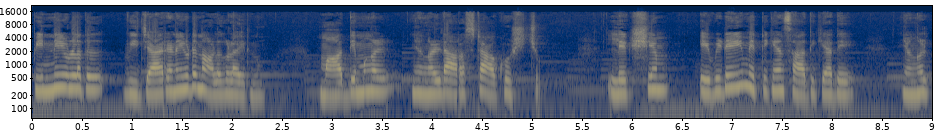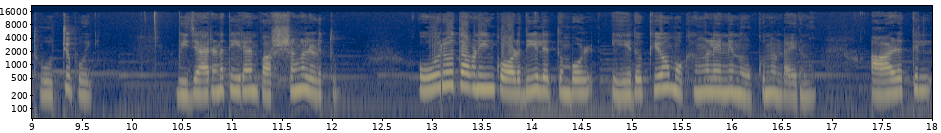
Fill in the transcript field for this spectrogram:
പിന്നെയുള്ളത് വിചാരണയുടെ നാളുകളായിരുന്നു. മാധ്യമങ്ങൾ ഞങ്ങളുടെ അറസ്റ്റ് ആഘോഷിച്ചു. ലക്ഷ്യം എവിടെയും എത്തിക്കാൻ സാധിക്കാതെ ഞങ്ങൾ തോറ്റുപോയി. വിചാരണ തീരാൻ വർഷങ്ങളെടുത്തു ഓരോ തവണയും കോടതിയിലെത്തുമ്പോൾ ഏതൊക്കെയോ മുഖങ്ങൾ എന്നെ നോക്കുന്നുണ്ടായിരുന്നു. ആഴത്തിൽ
